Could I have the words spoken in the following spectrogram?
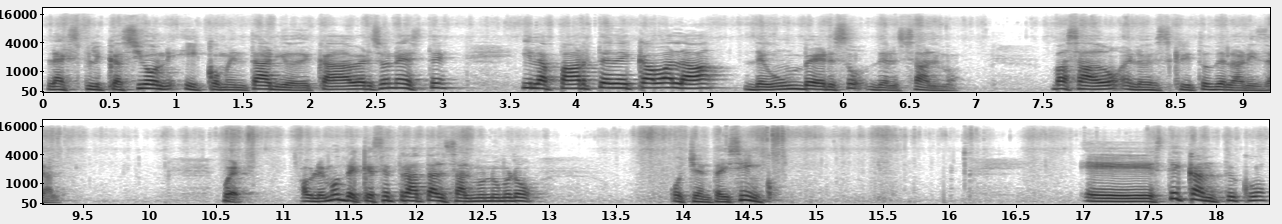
la explicación y comentario de cada verso en este y la parte de Kabbalah de un verso del Salmo, basado en los escritos del Arizal. Bueno, hablemos de qué se trata el Salmo número 85. Este cántico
